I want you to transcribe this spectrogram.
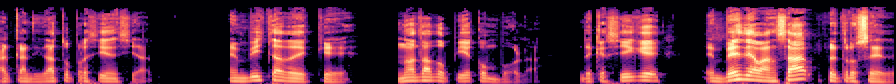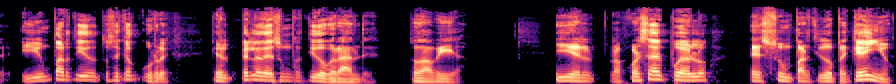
al candidato presidencial en vista de que no ha dado pie con bola, de que sigue, en vez de avanzar, retrocede. Y un partido, entonces, ¿qué ocurre? Que el PLD es un partido grande todavía. Y el, la Fuerza del Pueblo es un partido pequeño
